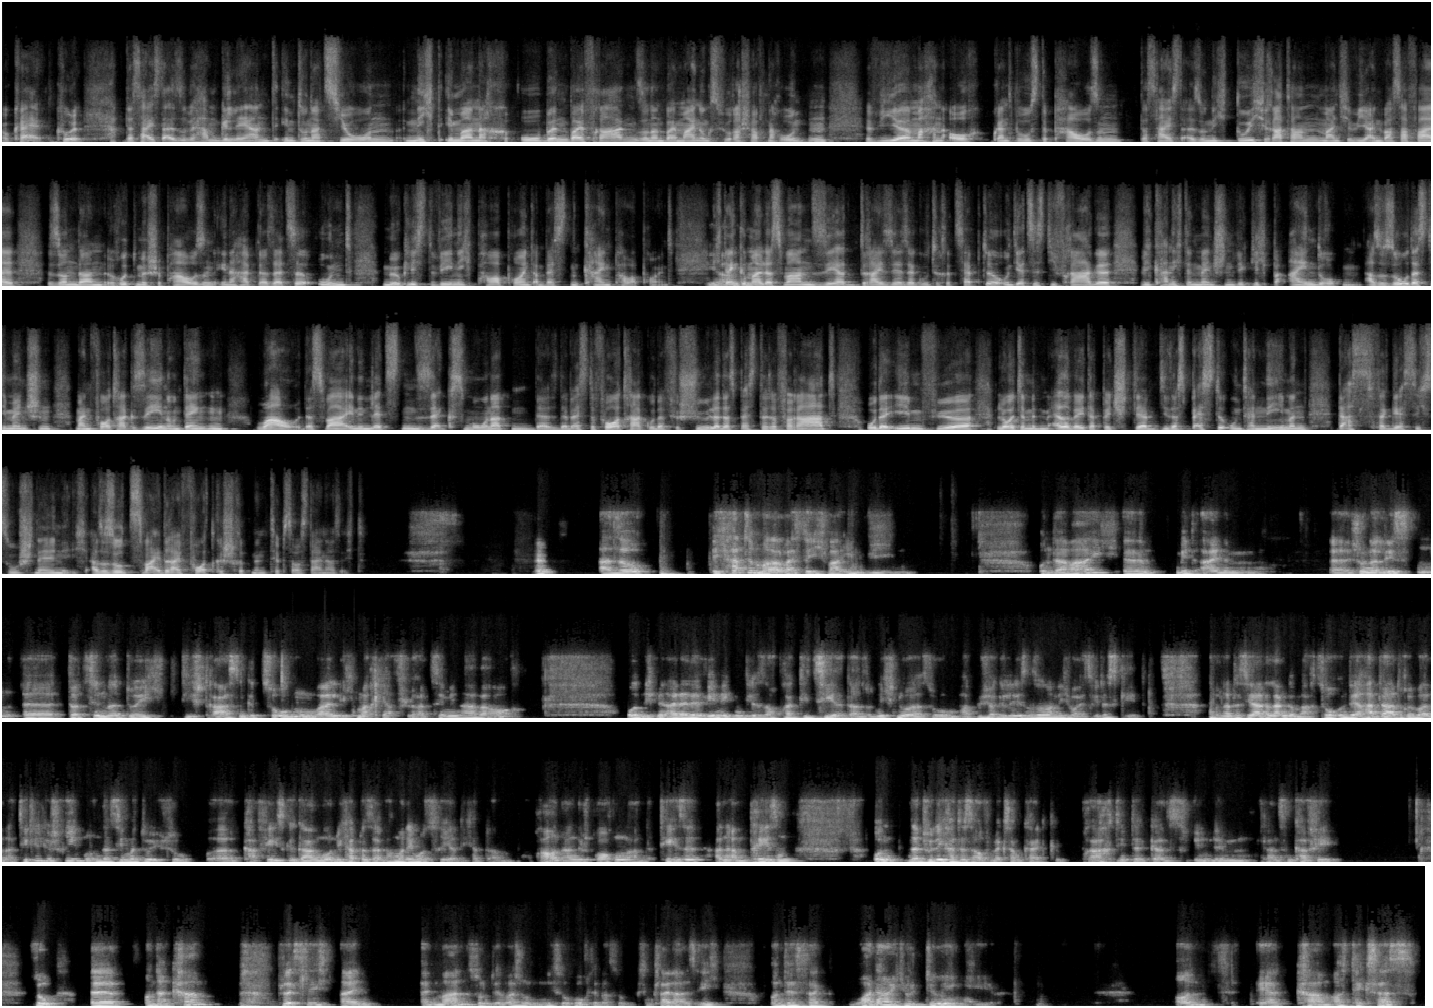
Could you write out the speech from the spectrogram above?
Okay, cool. Das heißt also, wir haben gelernt, Intonation nicht immer nach oben bei Fragen, sondern bei Meinungsführerschaft nach unten. Wir machen auch ganz bewusste Pausen. Das heißt also nicht durchrattern, manche wie ein Wasserfall, sondern rhythmische Pausen innerhalb der Sätze und möglichst wenig PowerPoint, am besten kein PowerPoint. Ja. Ich denke mal, das waren sehr, drei sehr, sehr gute Rezepte. Und jetzt ist die Frage, wie kann ich den Menschen wirklich beeindrucken? Also so, dass die Menschen meinen Vortrag sehen und denken, wow, das war in den letzten sechs Monaten der, der beste Vortrag oder für Schüler das beste Referat oder eben für Leute mit einem Elevator Pitch, der, die das beste Unternehmen, das vergesse ich so schnell nicht. Also so zwei, drei fortgeschrittenen Tipps aus deiner Sicht. Also ich hatte mal, weißt du, ich war in Wien und da war ich äh, mit einem äh, Journalisten. Äh, dort sind wir durch die Straßen gezogen, weil ich mache ja Flirt-Seminare auch. Und ich bin einer der wenigen, die das auch praktiziert. Also nicht nur so ein paar Bücher gelesen, sondern ich weiß, wie das geht. Und hat das jahrelang gemacht. So, und er hat darüber einen Artikel geschrieben und da sind wir durch so äh, Cafés gegangen und ich habe das einfach mal demonstriert. Ich habe da Frauen angesprochen, an der These, an, am Tresen. Und natürlich hat das Aufmerksamkeit gebracht in, der ganz, in dem ganzen Café. So, äh, und dann kam plötzlich ein, ein Mann, so, der war schon nicht so hoch, der war so ein bisschen kleiner als ich, und der sagt, What are you doing here? Und er kam aus Texas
